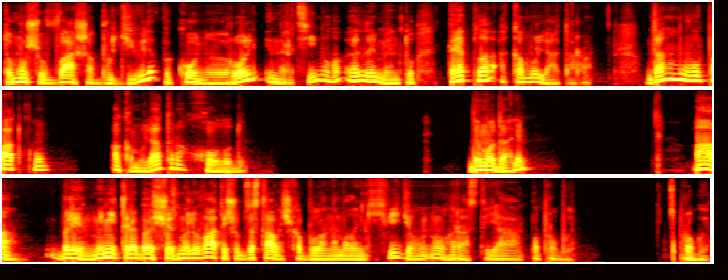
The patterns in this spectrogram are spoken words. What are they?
тому що ваша будівля виконує роль інерційного елементу теплоакумулятора. В даному випадку акумулятора холоду. Йдемо далі. А, блін, мені треба щось малювати, щоб заставочка була на маленьких відео. Ну, гаразд, я попробую. Спробую.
